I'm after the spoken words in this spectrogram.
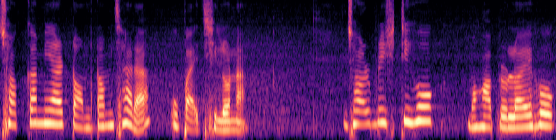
ছক্কা মিয়ার টমটম ছাড়া উপায় ছিল না। ঝড় বৃষ্টি হোক, মহাপ্রলয় হোক,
